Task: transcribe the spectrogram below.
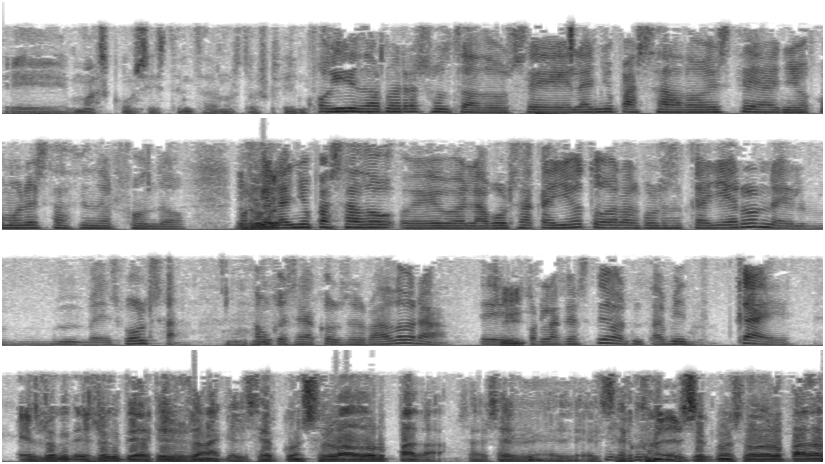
eh, más consistentes a nuestros clientes. Oye, dame resultados. Eh, el año pasado, este año, ¿cómo le está haciendo el fondo? Porque el año pasado eh, la bolsa cayó, todas las bolsas cayeron, el, es bolsa, aunque sea conservadora, por la gestión, también cae. Es lo que, es lo que te decía Susana, que el ser conservador paga. el, ser, el, ser, conservador paga,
